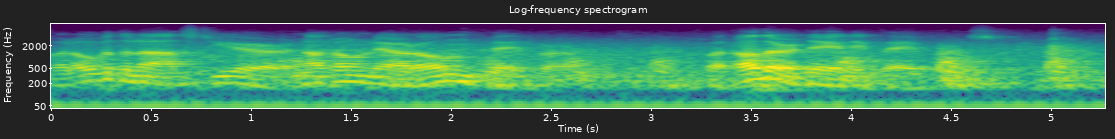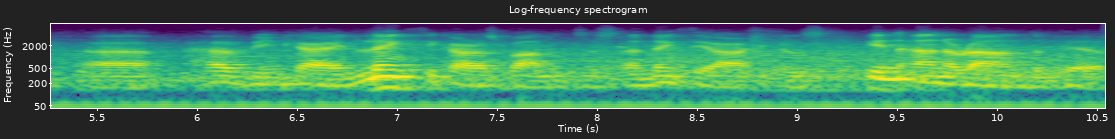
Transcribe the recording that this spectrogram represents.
Well, over the last year, not only our own paper, but other daily papers uh, have been carrying lengthy correspondences and lengthy articles in and around the pill.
